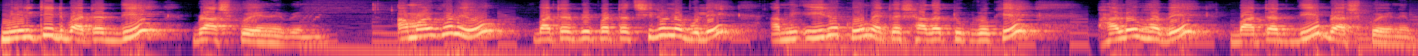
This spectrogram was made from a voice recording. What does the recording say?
মেল্টেড বাটার দিয়ে ব্রাশ করে নেবেন। আমার ঘরেও বাটার পেপারটা ছিল না বলে আমি এইরকম একটা সাদা টুকরোকে ভালোভাবে বাটার দিয়ে ব্রাশ করে নেব।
